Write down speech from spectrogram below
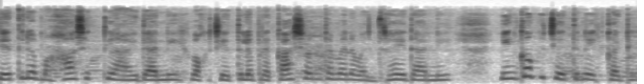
చేతిలో మహాశక్తి ఆయుధాన్ని ఒక చేతిలో ప్రకాశవంతమైన వజ్రాయుధాన్ని ఇంకొక చేతిని కటి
